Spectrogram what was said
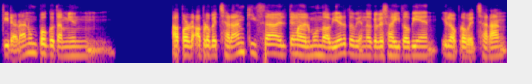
tirarán un poco también, apro- aprovecharán quizá el tema del mundo abierto, viendo que les ha ido bien, y lo aprovecharán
